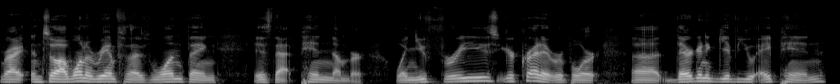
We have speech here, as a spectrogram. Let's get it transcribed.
Right. And so, I want to reemphasize one thing is that PIN number when you freeze your credit report, uh, they're going to give you a PIN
